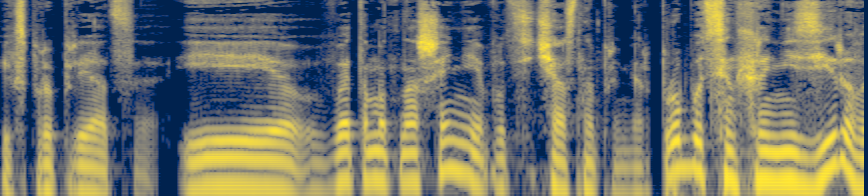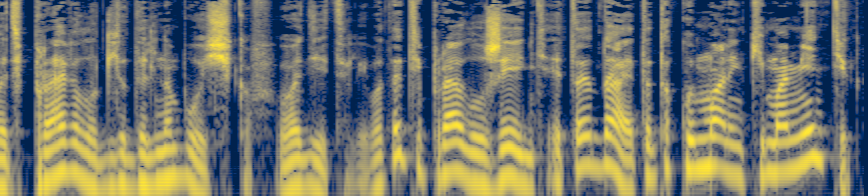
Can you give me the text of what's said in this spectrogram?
экспроприация. И в этом отношении, вот сейчас, например, пробуют синхронизировать правила для дальнобойщиков, водителей. Вот эти правила уже, это да, это такой маленький моментик,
